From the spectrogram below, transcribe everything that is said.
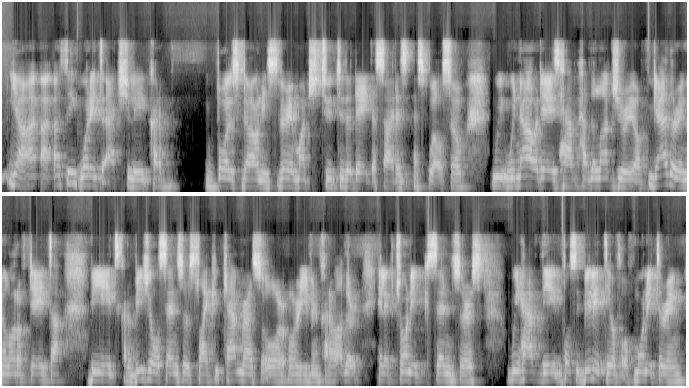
Yeah, I, I think what it actually kind of boils down is very much to, to the data side as, as well. So we, we nowadays have, have the luxury of gathering a lot of data, be it kind of visual sensors like cameras or, or even kind of other electronic sensors. We have the possibility of, of monitoring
